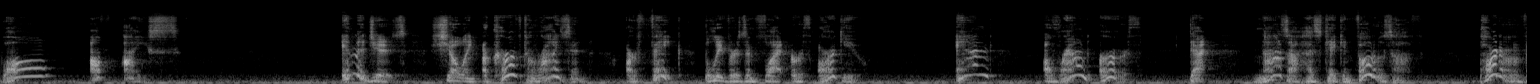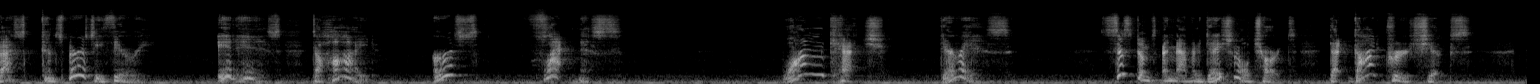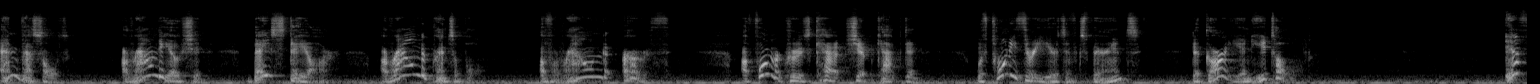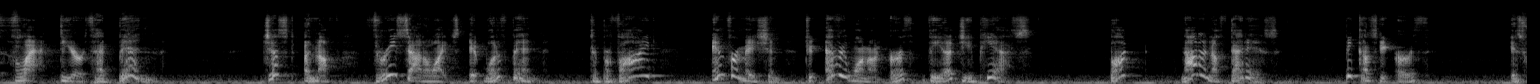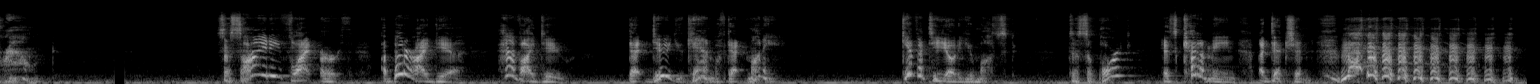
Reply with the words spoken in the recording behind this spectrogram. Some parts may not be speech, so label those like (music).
wall of ice. Images showing a curved horizon are fake, believers in flat Earth argue. And around Earth that NASA has taken photos of, part of a vast conspiracy theory. It is to hide Earth's flatness. Catch there is systems and navigational charts that guide cruise ships and vessels around the ocean based they are around the principle of around Earth. A former cruise ca- ship captain with 23 years of experience, The Guardian, he told. If flat the Earth had been, just enough three satellites it would have been to provide information to everyone on Earth via GPS. But not enough, that is, because the Earth is round. Society Flat Earth, a better idea. Have I do. That do you can with that money. Give it to Yoda, you must, to support his ketamine addiction. (laughs)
